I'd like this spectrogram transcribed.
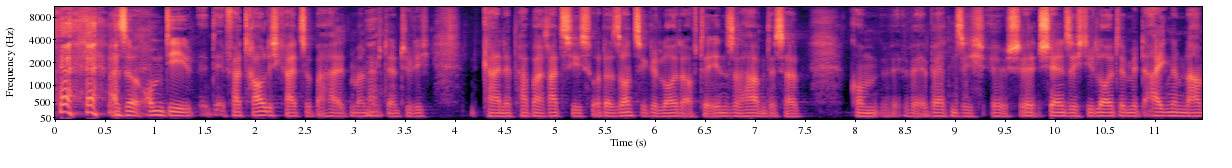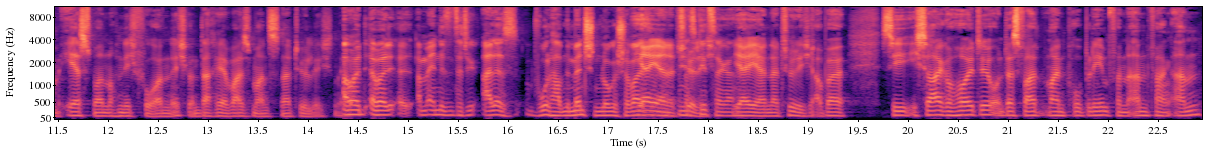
also um die, die, Vertraulichkeit zu behalten. Man ja. möchte natürlich keine Paparazzis oder sonstige Leute auf der Insel haben, deshalb kommen, werden sich, äh, stellen sich die Leute mit eigenem Namen erstmal noch nicht vor, nicht? Und daher weiß man es natürlich. Nicht? Aber, aber am Ende sind es natürlich alles wohlhabende Menschen, logischerweise. Ja, ja, natürlich. Ja, ja, ja, natürlich. Aber sie, ich sage heute, und das war mein Problem von Anfang an,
